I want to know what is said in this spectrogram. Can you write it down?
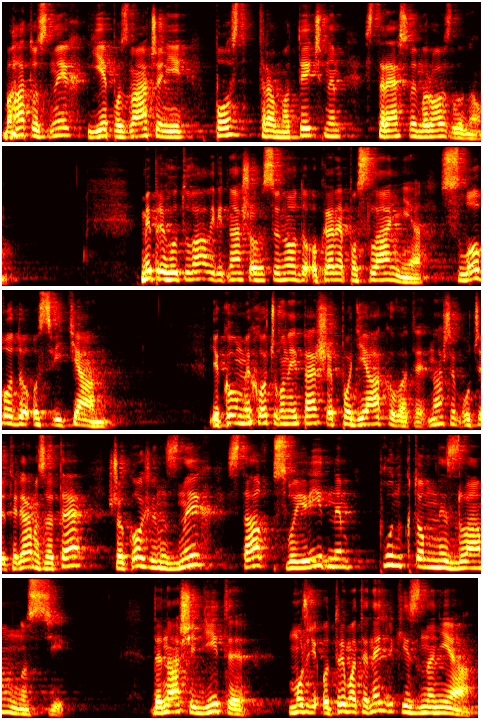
Багато з них є позначені посттравматичним стресовим розладом. Ми приготували від нашого синоду окреме послання, слово до освітян, в якому ми хочемо найперше подякувати нашим учителям за те, що кожен з них став своєрідним пунктом незламності, де наші діти можуть отримати не тільки знання,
